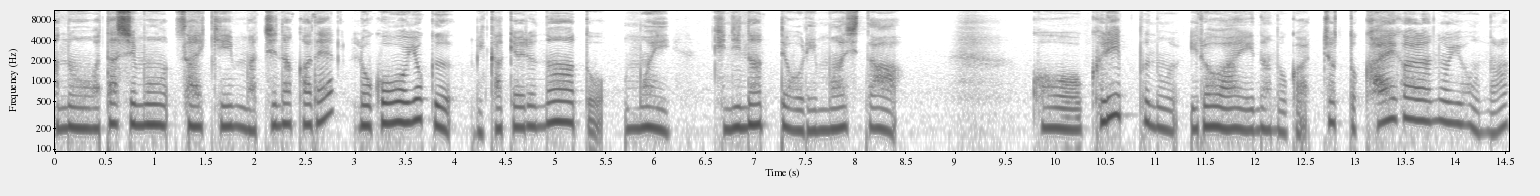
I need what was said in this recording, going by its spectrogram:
あの私も最近街中でロゴをよく見かけるなぁと思い気になっておりました。こうクリップの色合いなどがちょっと貝殻のような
